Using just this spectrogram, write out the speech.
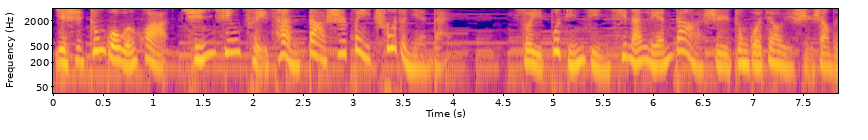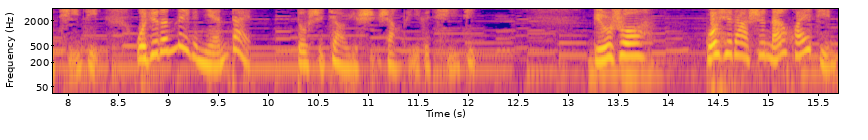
也是中国文化群星璀璨、大师辈出的年代。所以，不仅仅西南联大是中国教育史上的奇迹，我觉得那个年代都是教育史上的一个奇迹。比如说，国学大师南怀瑾，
